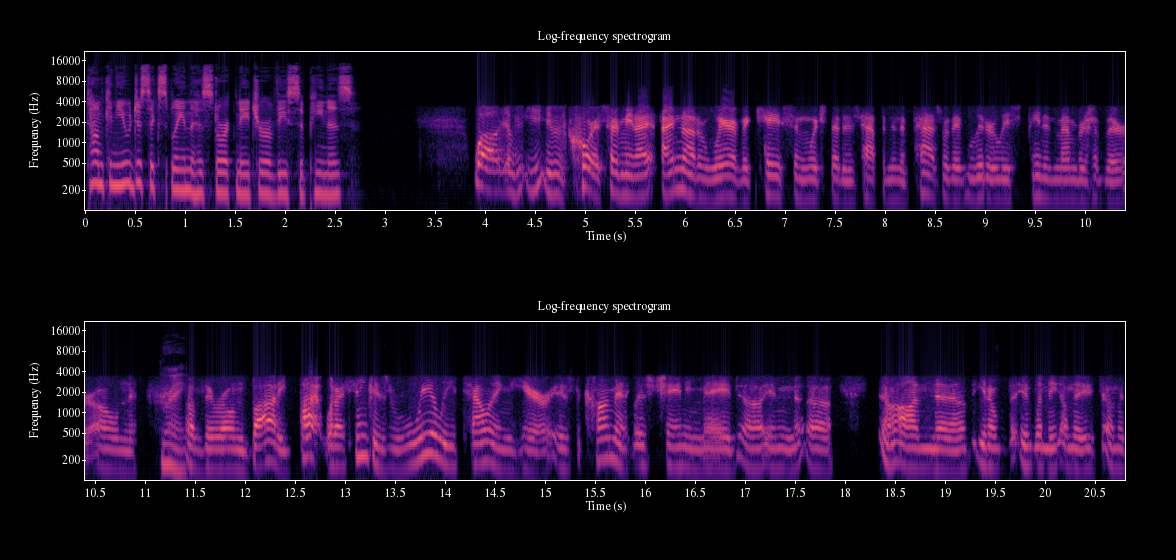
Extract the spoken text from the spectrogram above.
Tom, can you just explain the historic nature of these subpoenas? Well, of, course. I mean, I, I'm not aware of a case in which that has happened in the past, where they've literally subpoenaed members of their own right. of their own body. But what I think is really telling here is the comment Liz Cheney made uh, in uh, on uh, you know when the on the on the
